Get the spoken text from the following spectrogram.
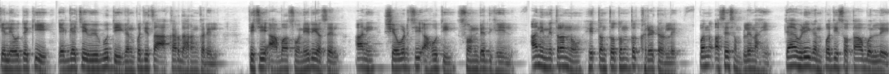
केले होते की यज्ञाची विभूती गणपतीचा आकार धारण करेल. तिची आभा सोनेरी असेल आणि शेवटची आहुती सोंडेत घेईल. आणि मित्रांनो हे तंतोतंत खरे ठरले. पण असे संपले नाही. त्यावेळी गणपती स्वतः बोलले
